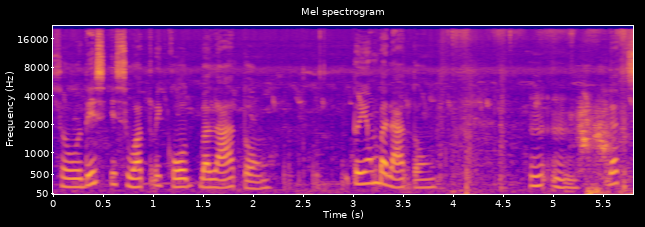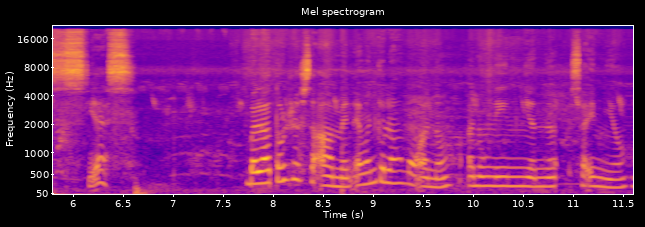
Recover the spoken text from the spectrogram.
So, this is what we call balatong. Ito yung balatong. Mm-mm. That's, yes. Balatong siya sa amin. Ewan ko lang kung ano, anong name niya sa inyo.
